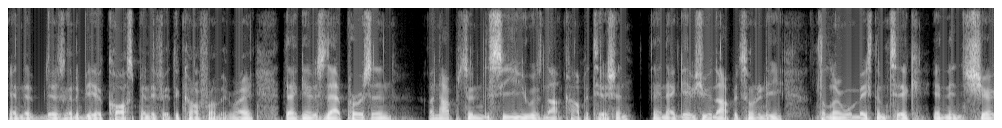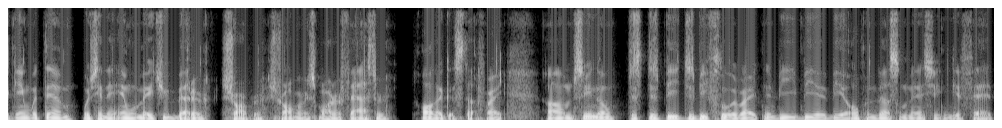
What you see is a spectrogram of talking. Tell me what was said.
and the, there's going to be a cost benefit to come from it, right? That gives that person an opportunity to see you as not competition. And that gives you an opportunity to learn what makes them tick and then share a game with them, which in the end will make you better, sharper, stronger, smarter, faster, all that good stuff, right? Um, so you know, just just be just be fluid, right? And be be a be an open vessel, man, so you can get fed.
